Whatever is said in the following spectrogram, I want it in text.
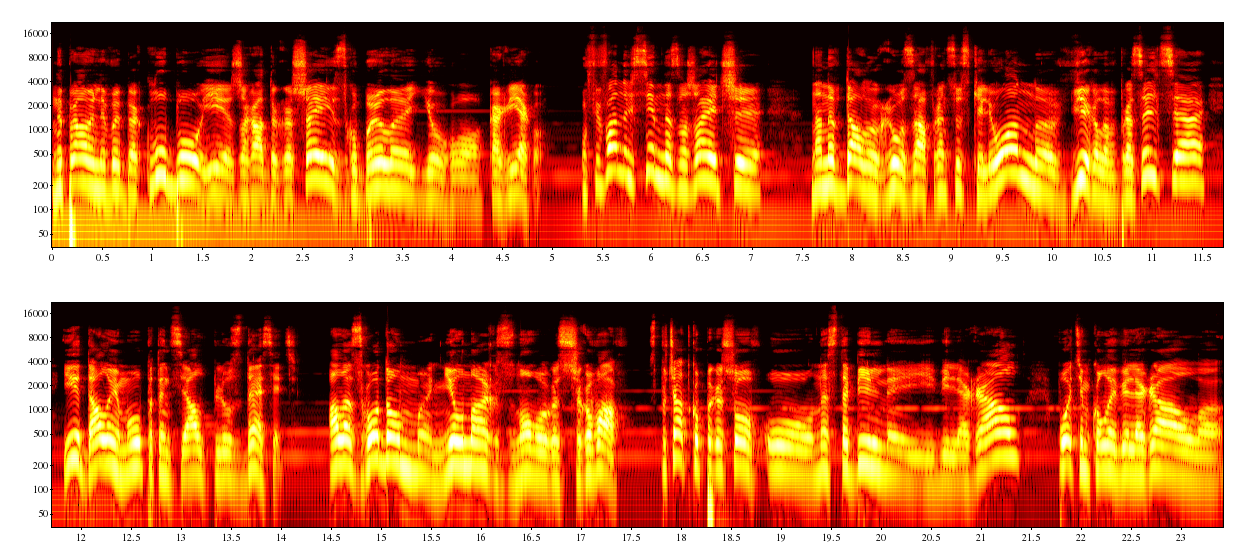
неправильний вибір клубу і жага до грошей згубили його кар'єру. У FIFA 07, незважаючи на невдалу гру за французький Ліон, вірили в бразильця і дали йому потенціал плюс 10. Але згодом Нілмар знову розчарував. Спочатку перейшов у нестабільний Вільяреал, потім, коли Вільяреал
